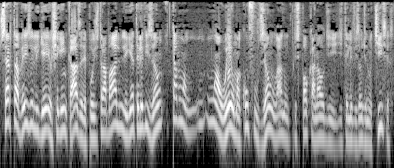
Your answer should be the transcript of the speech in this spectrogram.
certa vez eu liguei, eu cheguei em casa depois de trabalho, liguei a televisão e tava uma, um, auê, uma confusão lá no principal canal de, de televisão de notícias.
